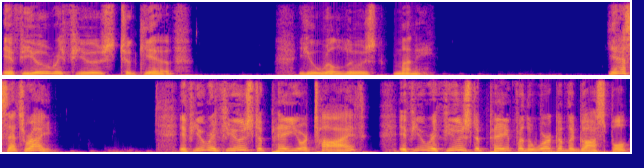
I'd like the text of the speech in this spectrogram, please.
If you refuse to give, you will lose money. Yes, that's right. If you refuse to pay your tithe, if you refuse to pay for the work of the gospel,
